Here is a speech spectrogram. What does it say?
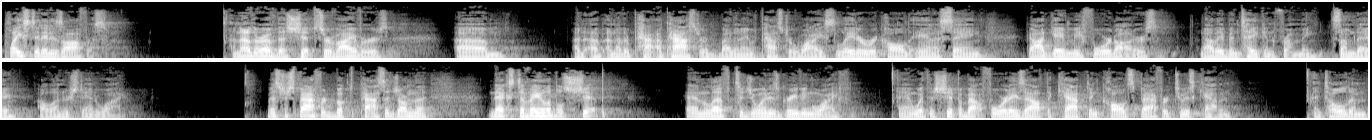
placed it in his office. Another of the ship survivors, um, another pa- a pastor by the name of Pastor Weiss, later recalled Anna saying, God gave me four daughters. Now they've been taken from me. Someday I'll understand why. Mr. Spafford booked passage on the next available ship and left to join his grieving wife. And with the ship about four days out, the captain called Spafford to his cabin and told him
